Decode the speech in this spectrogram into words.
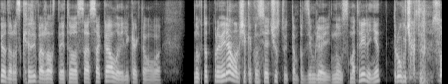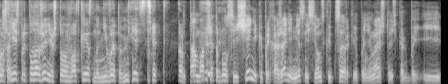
Федор, расскажи, пожалуйста, этого Са- Сакалу или как там его... Ну, кто-то проверял вообще, как он себя чувствует там под землей? Ну, смотрели, нет? Трубочку-то. Просто есть предположение, что он воскрес, но не в этом месте. Там вообще-то был священник и прихожане местной сионской церкви, понимаешь? То есть, как бы, и,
